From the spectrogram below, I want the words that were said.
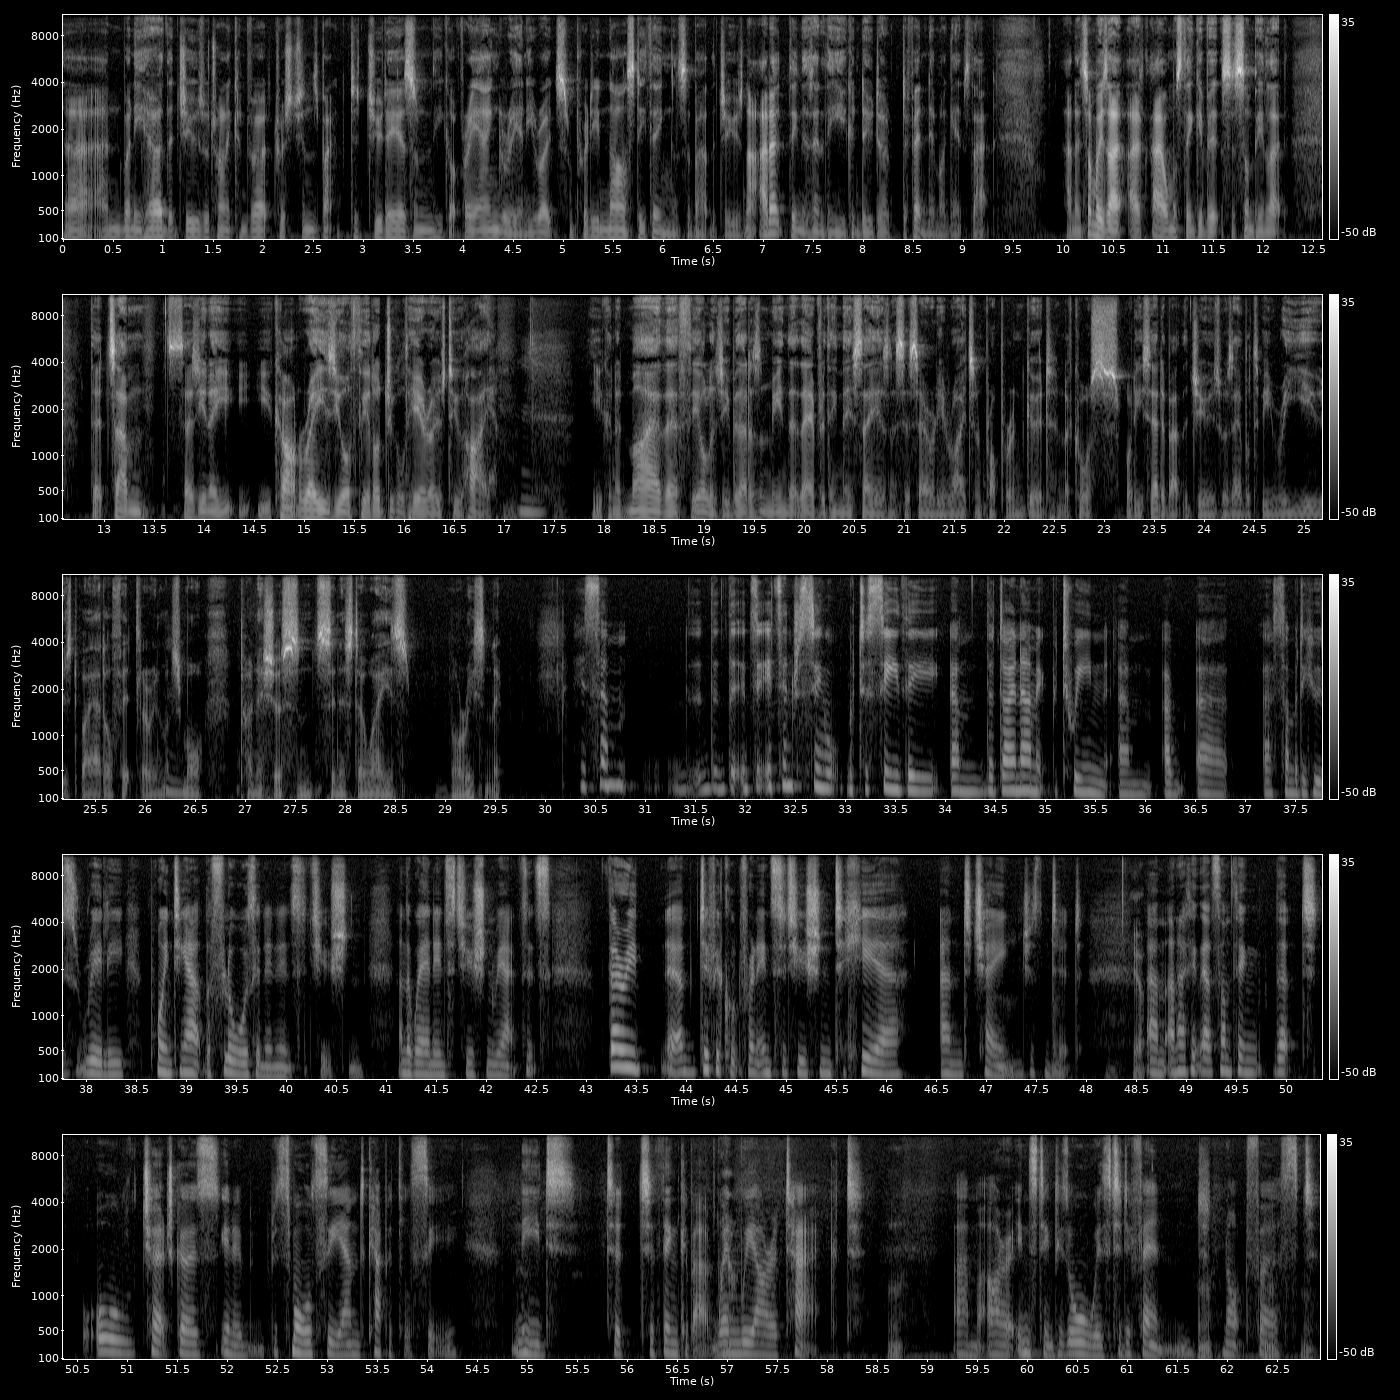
Uh, and when he heard that Jews were trying to convert Christians back to Judaism, he got very angry and he wrote some pretty nasty things about the Jews. Now, I don't think there's anything you can do to defend him against that. And in some ways, I, I, I almost think of it as something like that um, says, you know, you, you, can't raise your theological heroes too high. Mm you can admire their theology, but that doesn't mean that everything they say is necessarily right and proper and good. And of course, what he said about the Jews was able to be reused by Adolf Hitler in much mm. more pernicious and sinister ways more recently. It's um, it's it's interesting to see the um, the dynamic between um, a, a, a somebody who's really pointing out the flaws in an institution and the way an institution reacts. It's very uh, difficult for an institution to hear and change, isn't mm. it? Yeah. Um, and I think that's something that all churchgoers, you know, small c and capital C, need to, to think about when yeah. we are attacked. Mm. Um, our instinct is always to defend, mm. not mm. first mm.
